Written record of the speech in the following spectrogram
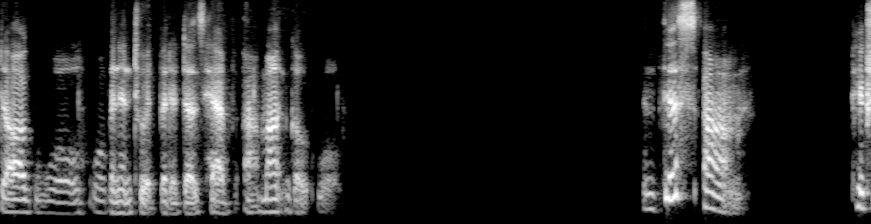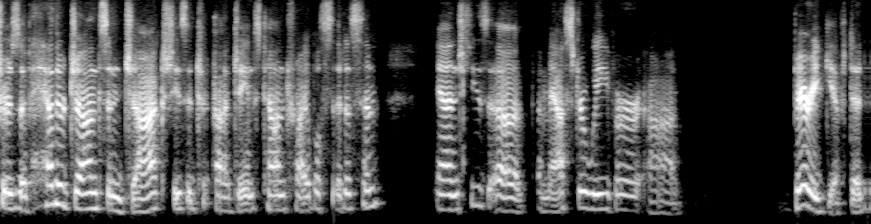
dog wool woven into it, but it does have uh, mountain goat wool. And this um, pictures of Heather Johnson Jock. She's a, a Jamestown tribal citizen, and she's a, a master weaver, uh, very gifted.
